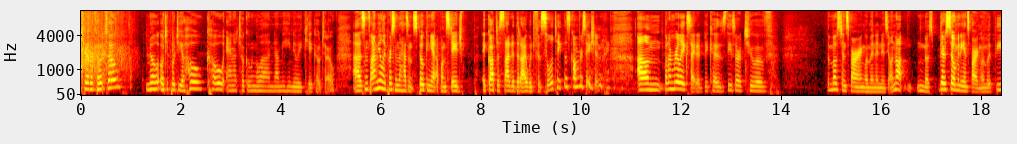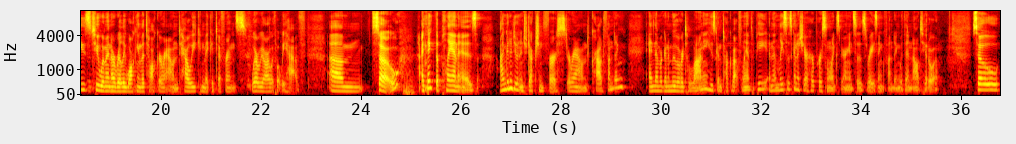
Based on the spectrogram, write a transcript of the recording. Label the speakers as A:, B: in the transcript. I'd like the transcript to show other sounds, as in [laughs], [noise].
A: Kia ora koutou. No Ōtepoti aho, ko ana tokungawa namihi nui kia koutou. Uh, since I'm the only person that hasn't spoken yet up on stage, it got decided that I would facilitate this conversation. [laughs] um, but I'm really excited because these are two of the most inspiring women in New Zealand. Not most, there's so many inspiring women, but these two women are really walking the talk around how we can make a difference where we are with what we have. Um, so I think the plan is I'm gonna do an introduction first around crowdfunding, and then we're gonna move over to Lani, who's gonna talk about philanthropy, and then Lisa's gonna share her personal experiences raising funding within Aotearoa. So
